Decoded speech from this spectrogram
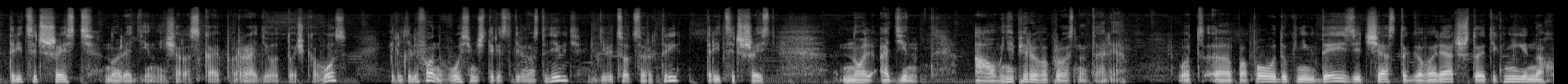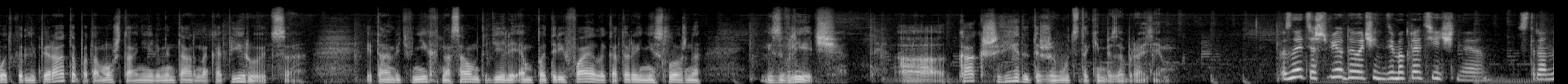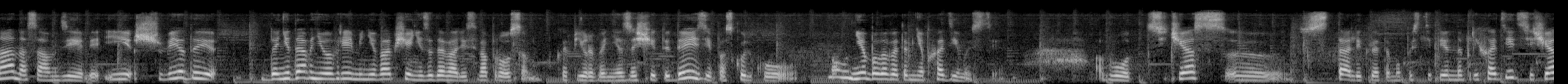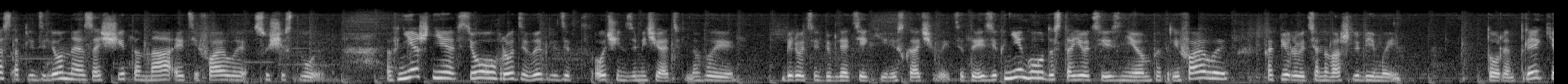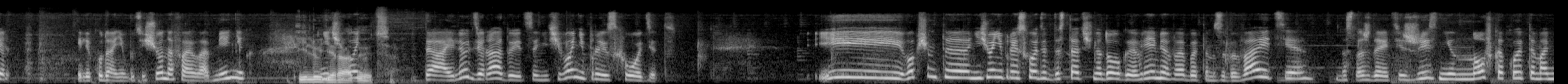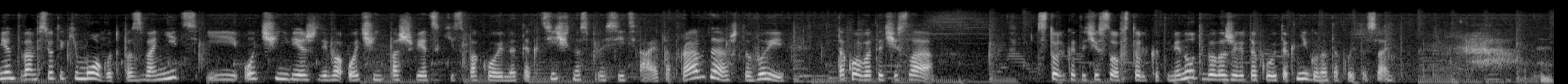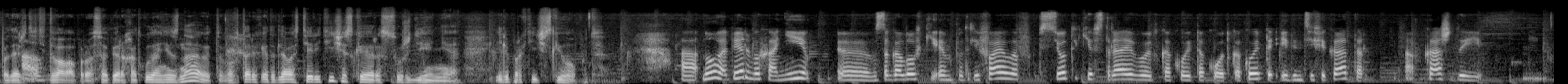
3601. Еще раз, skype radio.voz или телефон 8 499 943 3601. А у меня первый вопрос, Наталья. Вот э, по поводу книг Дейзи часто говорят, что эти книги находка для пирата, потому что они элементарно копируются. И там ведь в них на самом-то деле MP3 эм файлы, которые несложно извлечь. А как шведы-то живут с таким безобразием? Знаете, шведы очень демократичная страна на самом деле, и шведы до недавнего времени вообще не задавались вопросом копирования защиты Дейзи, поскольку ну, не было в этом необходимости. Вот. Сейчас э, стали к этому постепенно приходить. Сейчас определенная защита на эти файлы существует. Внешне все вроде выглядит очень замечательно. Вы берете в библиотеке или скачиваете Дейзи книгу, достаете из нее mp3 эм файлы, копируете на ваш любимый торрент-трекер или куда-нибудь еще на файлообменник. И люди ничего... радуются. Да, и люди радуются, ничего не происходит. И, в общем-то, ничего не происходит достаточно долгое время, вы об этом забываете, наслаждаетесь жизнью, но в какой-то момент вам все-таки могут позвонить и очень вежливо, очень по-шведски, спокойно, тактично спросить, а это правда, что вы такого-то числа, столько-то часов, столько-то минут выложили такую-то книгу на такой-то сайт? Подождите, а... два вопроса. Во-первых, откуда они знают? Во-вторых, это для вас теоретическое рассуждение или практический опыт? А, ну, во-первых, они э, в заголовке mp3 файлов все-таки встраивают какой-то код, какой-то идентификатор. А, каждый,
